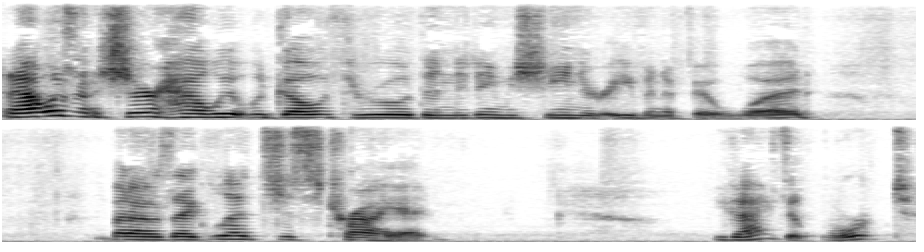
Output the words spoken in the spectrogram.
And I wasn't sure how it would go through the knitting machine or even if it would. But I was like, let's just try it. You guys, it worked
